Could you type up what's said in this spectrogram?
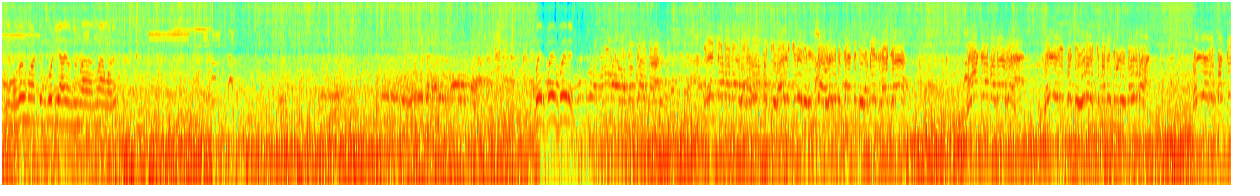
இனி முதல் மாட்டுக்கு போட்டியாக வந்துடும் மூணாம் மாடு. போயிரு போயிரு போயிரு. இரண்டாவதாக நகரம்பட்டி வாழைக்குவேலி விஸ்வா உலகப்பிட்டான்பட்டி ரமேஷ் ராஜா மூன்றாவதாக வெள்ளரிப்பட்டி ஊராட்சி மன்றத்தினுடைய தலைவர் வெள்ளரிப்பட்டி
